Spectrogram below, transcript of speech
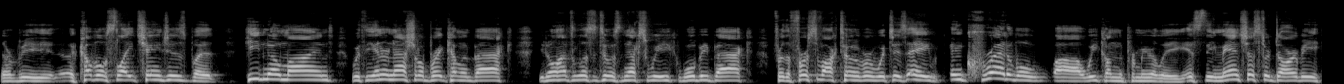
there'll be a couple of slight changes, but Heed No Mind with the international break coming back. You don't have to listen to us next week. We'll be back for the 1st of October, which is a incredible uh, week on the Premier League. It's the Manchester Derby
